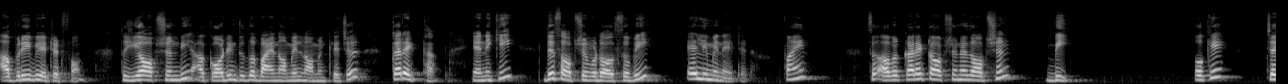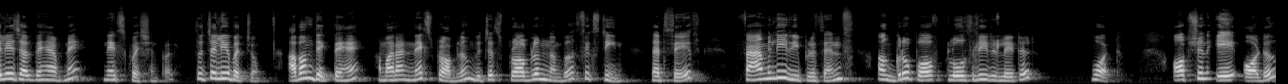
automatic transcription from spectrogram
अब्रीविएटेड फॉर्म तो ये ऑप्शन भी according to the binomial nomenclature correct था. यानी कि this option would also be eliminated fine so our correct option is option B okay? चलिए चलते हैं अपने नेक्स्ट क्वेश्चन पर। तो चलिए बच्चों, अब हम देखते हैं हमारा next problem which is problem number 16 that says family represents a group of closely related what option A order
